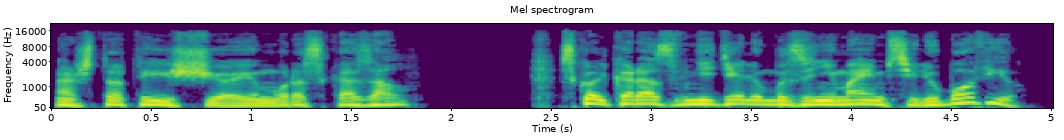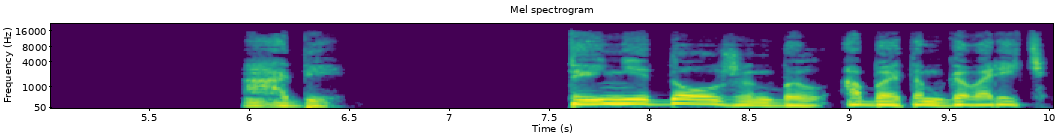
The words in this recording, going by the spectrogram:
«А что ты еще ему рассказал? Сколько раз в неделю мы занимаемся любовью?» «Аби, ты не должен был об этом говорить».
